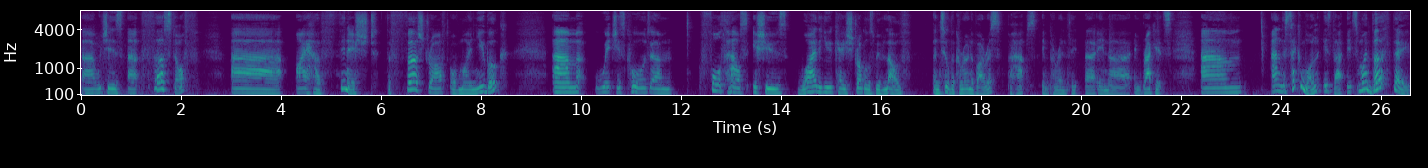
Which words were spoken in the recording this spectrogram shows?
Uh, which is uh, first off, uh, I have finished the first draft of my new book, um, which is called um, Fourth House Issues Why the UK Struggles with Love until the coronavirus, perhaps in uh, in uh, in brackets. Um, and the second one is that it's my birthday.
